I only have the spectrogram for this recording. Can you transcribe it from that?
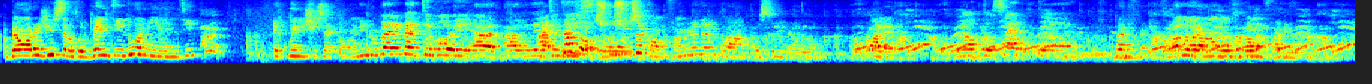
Abbiamo registrato 22 minuti e 15 secondi. Probabilmente voi avete Ah, intanto, visto scusa un secondo, fammi vedere qua questo livello. Qual è? l'8, 7. Perfetto, allora non lo dobbiamo fare.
